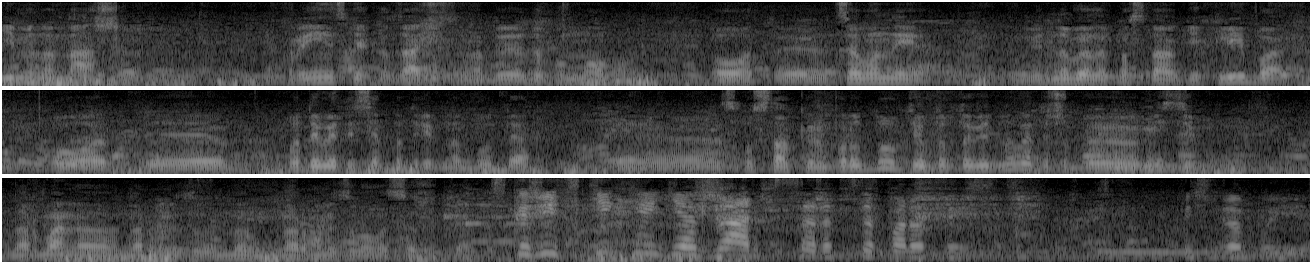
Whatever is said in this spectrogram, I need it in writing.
іменно наше українське козачество надає допомогу. От, е, це вони відновили поставки хліба. От, е, подивитися потрібно буде е, з поставками продуктів, тобто відновити, щоб в місті нормально ну, нормалізувалося життя. Скажіть, скільки є жертв серед сепаратистів після боїв?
